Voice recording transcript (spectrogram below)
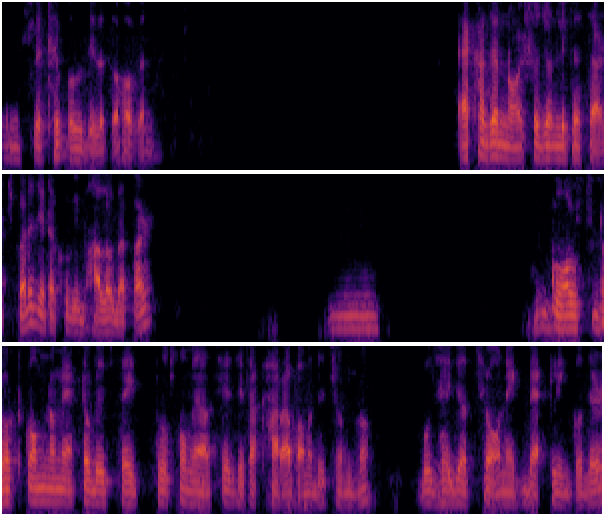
ইনফ্লেটেবল দিলে তো হবে না। এক হাজার নয়শো জন লিখে সার্চ করে, যেটা খুবই ভালো ব্যাপার। গলফ ডট কম নামে একটা ওয়েবসাইট প্রথমে আছে, যেটা খারাপ আমাদের জন্য। বোঝাই যাচ্ছে অনেক ব্যাকলিঙ্ক ওদের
